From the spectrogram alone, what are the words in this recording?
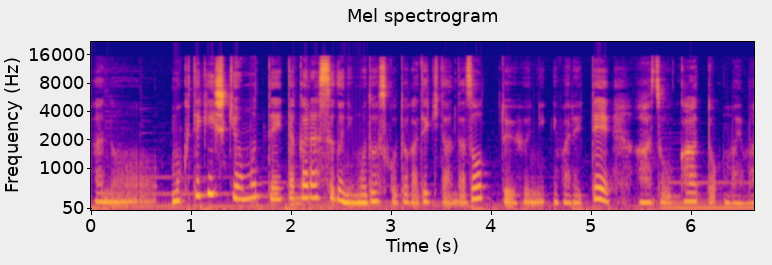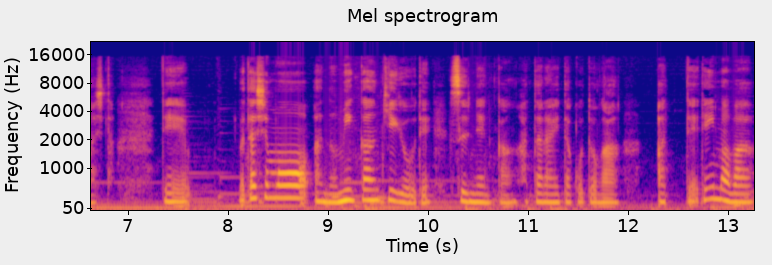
あの目的意識を持っていたからすぐに戻すことができたんだぞというふうに言われてああそうかと思いました。で私もあの民間企業で数年間働いたことがあってで今は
